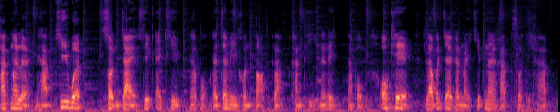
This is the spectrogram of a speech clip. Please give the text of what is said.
ทักมาเลยนะครับคีย์เวิร์ดสนใจ Sig IQ นะผมและจะมีคนตอบกลับทันทีนั่นเองนะผมโอเคเราไปเจอกันใหม่คลิปหน้าครับ สวัสดีครับ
